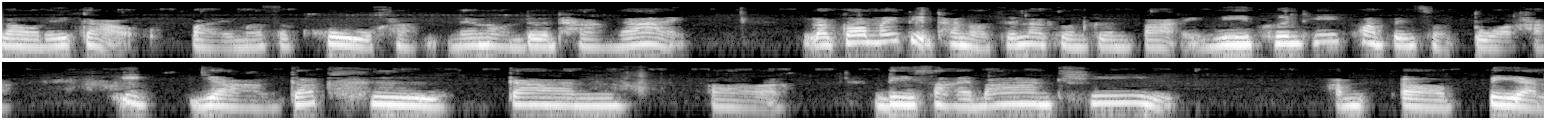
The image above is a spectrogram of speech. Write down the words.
เราได้กล่าวไปเมื่อสักครู่ค่ะ แน่นอนเดินทางง่าย แล้วก็ไม่ติดถนนเส้นหลักจนเกินไป มีพื้นที่ความเป็นส่วนตัวค่ะ อีกอย่างก็คือการดีไซน์บ้านที่เปลี่ยน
